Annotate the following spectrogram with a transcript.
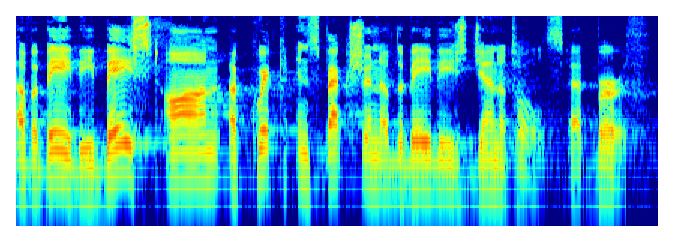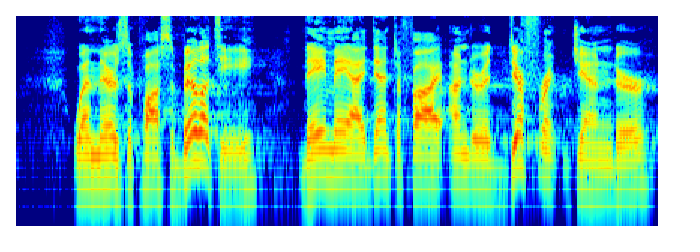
of a baby based on a quick inspection of the baby's genitals at birth. When there's a possibility, they may identify under a different gender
